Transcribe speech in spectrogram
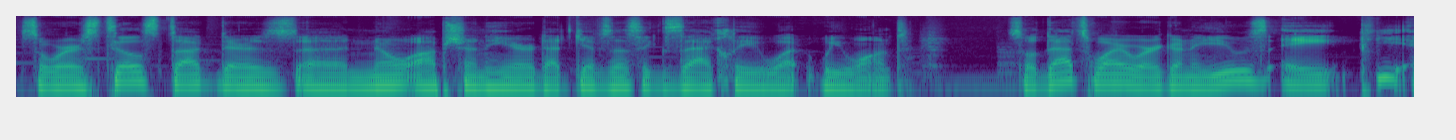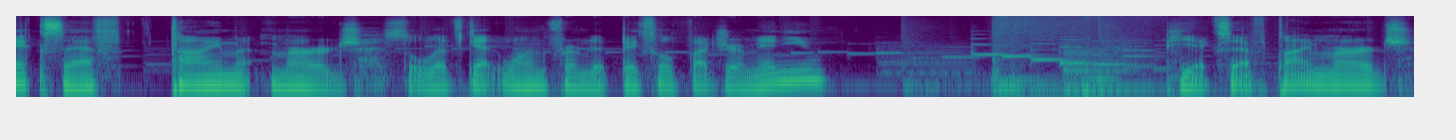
So we're still stuck. There's uh, no option here that gives us exactly what we want. So that's why we're going to use a pxf time merge. So let's get one from the Pixelfudger menu PXF time merge.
